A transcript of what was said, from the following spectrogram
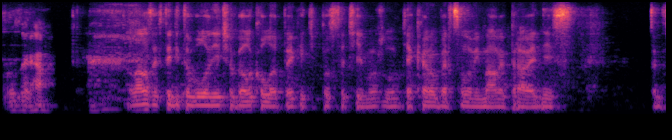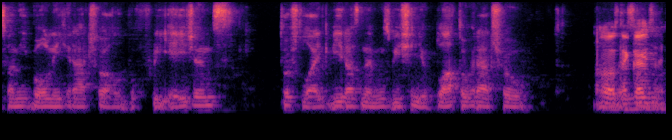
pozerám. Naozaj vtedy to bolo niečo veľkolepé, keď v podstate možno vďaka Robertsonovi máme práve dnes tzv. voľných hráčov alebo free agents. Došlo aj k výraznému zvýšeniu platov hráčov. No, tak aj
